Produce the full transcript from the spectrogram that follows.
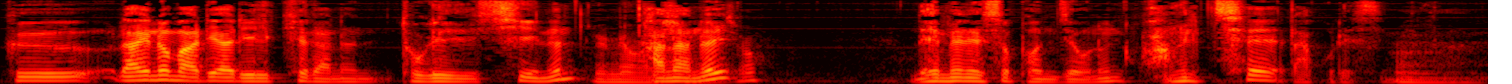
그 라이너 마리아 릴케라는 독일 시인은 가난을. 내면에서 번져오는 광채라고 그랬습니다. 음,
